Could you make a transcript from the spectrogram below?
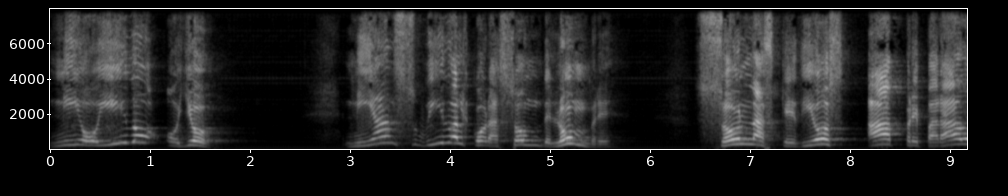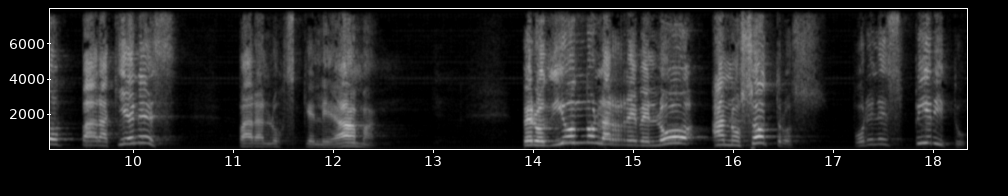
ni oído oyó, ni han subido al corazón del hombre, son las que Dios ha preparado para quienes, para los que le aman. Pero Dios nos la reveló a nosotros por el Espíritu.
